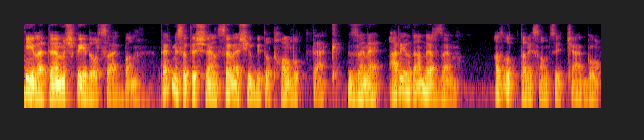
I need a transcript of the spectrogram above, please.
Életem Svédországban. Természetesen Szeles Juditot hallották. Zene Arild Andersen az ottani szomszédságból.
